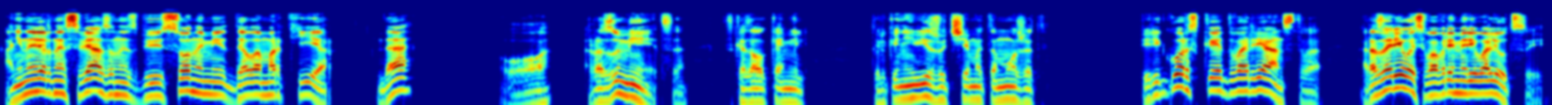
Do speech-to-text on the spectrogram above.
Они, наверное, связаны с Бюйсонами де ла Мартьер, да? О, разумеется, сказал Камиль. Только не вижу, чем это может... Перегорское дворянство разорилось во время революции.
